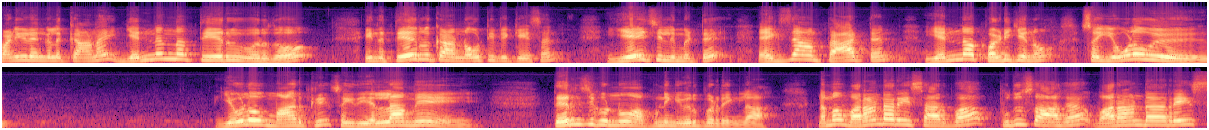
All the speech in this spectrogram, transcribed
பணியிடங்களுக்கான என்னென்ன தேர்வு வருதோ இந்த தேர்வுக்கான notification age limit exam pattern என்ன படிக்கணும் ஸோ எவ்வளவு எவ்வளவு மார்க்கு ஸோ இது எல்லாமே தெரிஞ்சுக்கணும் அப்படின்னு நீங்கள் விருப்பப்படுறீங்களா? நம்ம வராண்டா ரேஸ் சார்பாக புதுசாக வராண்டா ரேஸ்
